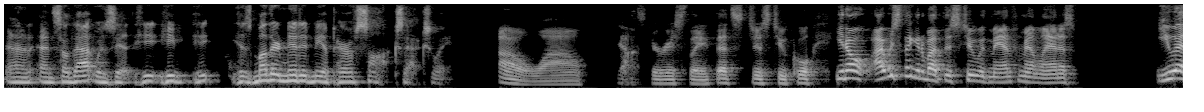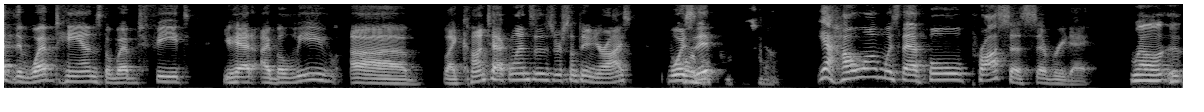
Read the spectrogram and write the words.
and and so that was it. He he he his mother knitted me a pair of socks, actually. Oh wow. Yeah. Seriously. That's just too cool. You know, I was thinking about this too with Man from Atlantis you had the webbed hands, the webbed feet. You had, I believe, uh, like contact lenses or something in your eyes. Was Horrible. it? Yeah. How long was that whole process every day? Well, it,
